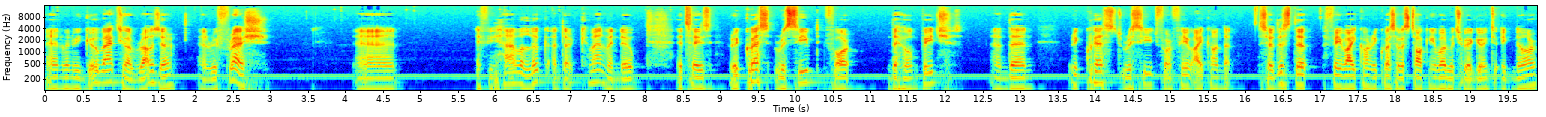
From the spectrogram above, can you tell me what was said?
and when we go back to our browser and refresh and if you have a look at the command window it says request received for the home page and then request received for favicon that so this is the favicon request I was talking about which we are going to ignore.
